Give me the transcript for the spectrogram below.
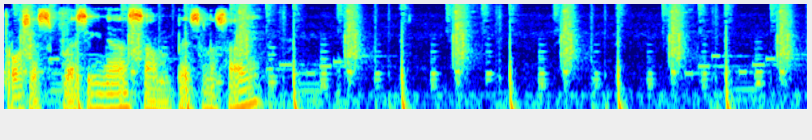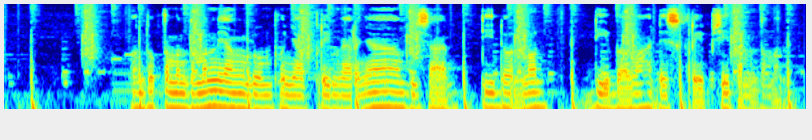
proses flashingnya sampai selesai. Untuk teman-teman yang belum punya primernya bisa di download di bawah deskripsi teman-teman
